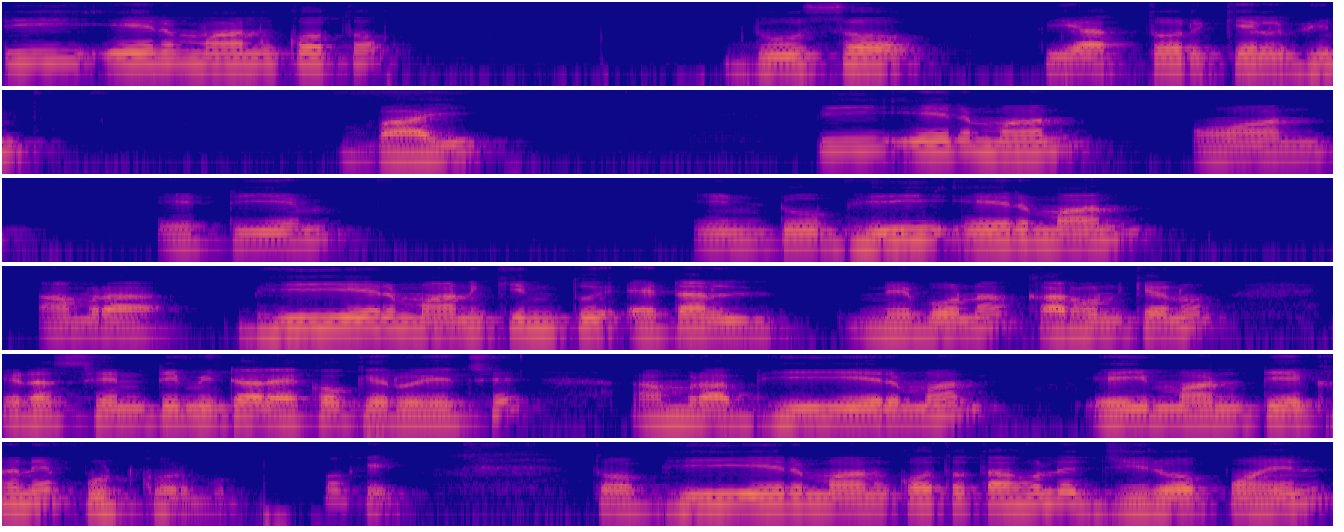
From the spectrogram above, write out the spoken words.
T এর মান কত? দুশো তিয়াত্তর কেলভিন বাই পি এর মান ওয়ান এটিএম ইন্টু ভি এর মান। আমরা ভি এর মান কিন্তু এটা নেব না, কারণ কেন? এটা সেন্টিমিটার এককে রয়েছে। আমরা ভি এর মান, এই মানটি এখানে পুট করব, ওকে? তো ভি এর মান কত তাহলে? Zero point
